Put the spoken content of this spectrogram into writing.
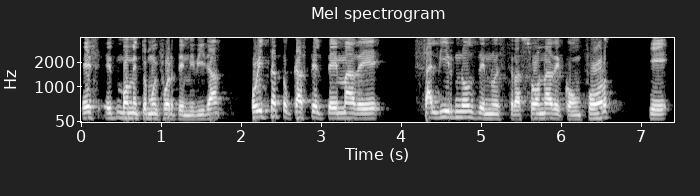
es, es un momento muy fuerte en mi vida. Ahorita tocaste el tema de salirnos de nuestra zona de confort, que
